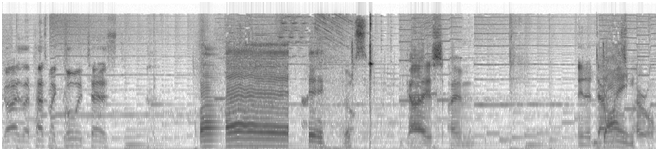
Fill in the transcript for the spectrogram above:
Guys, I passed my COVID test. Uh, hey. Oops. Guys, I'm in a downward Dying. spiral.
